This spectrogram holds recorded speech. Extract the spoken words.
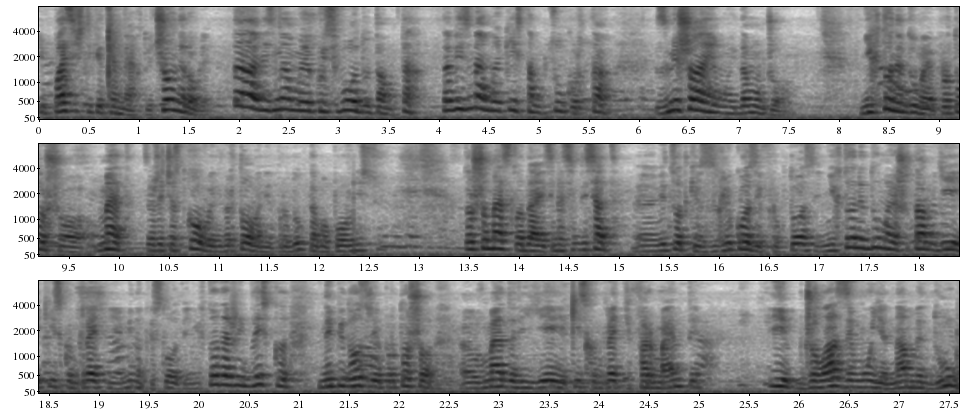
І пасічники це нехтують. Що вони роблять? Та візьмемо якусь воду там, та, та візьмемо якийсь там цукор, та змішаємо і дамо бджолам. Ніхто не думає про те, що мед це вже частково інвертований продукт або повністю. То, що мед складається на 70% з глюкози фруктози, ніхто не думає, що там є якісь конкретні амінокислоти. Ніхто навіть близько не підозрює про те, що е, в медові є якісь конкретні ферменти. І бджола зимує на меду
